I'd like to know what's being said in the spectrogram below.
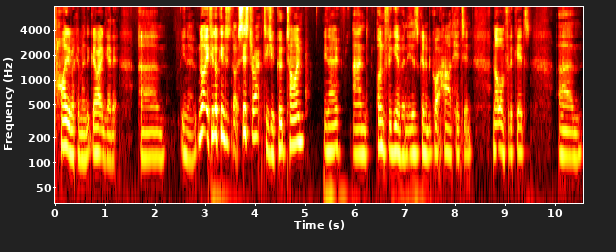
Highly recommend it. Go out and get it. Um, you know, not if you're looking to like Sister Act is your good time. You know, and Unforgiven is going to be quite hard hitting. Not one for the kids. Um,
